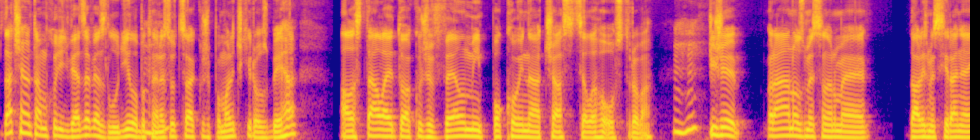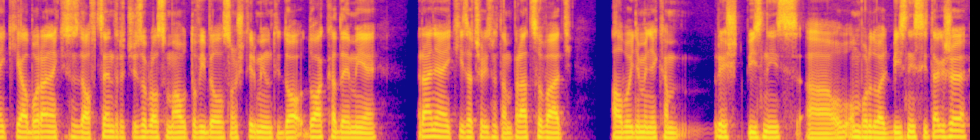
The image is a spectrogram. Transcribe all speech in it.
začínajú tam chodiť viac a viac ľudí, lebo ten rezort sa akože pomaličky rozbieha, ale stále je to akože veľmi pokojná časť celého ostrova. Čiže ráno sme sa normálne, dali sme si raňajky, alebo raňajky som si dal v centre, čiže zobral som auto, vybehol som 4 minúty do, do akadémie, raňajky, začali sme tam pracovať, alebo ideme niekam riešiť biznis a onboardovať biznisy, takže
